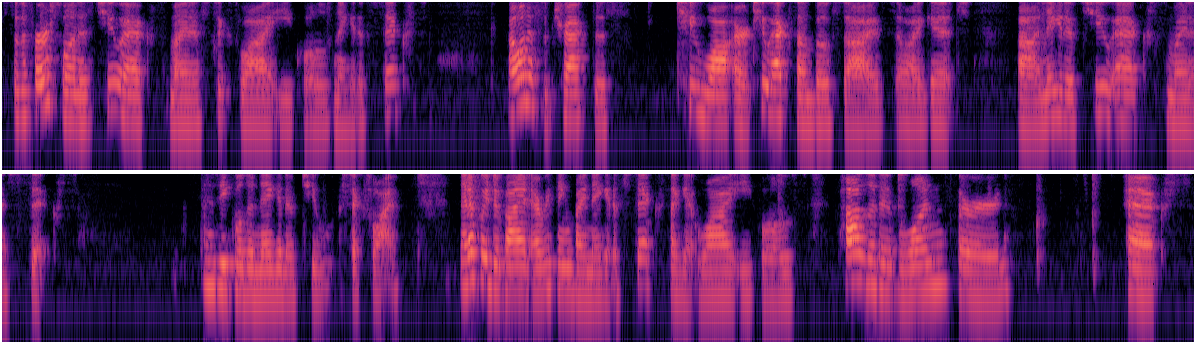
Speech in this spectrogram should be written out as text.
So the first one is 2x minus 6y equals negative 6. I want to subtract this 2y or 2x on both sides, so I get uh, negative 2x minus 6 is equal to negative 2, 6y. Then if we divide everything by negative 6, I get y equals positive 1 third x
